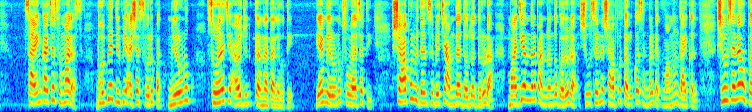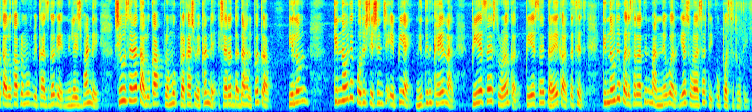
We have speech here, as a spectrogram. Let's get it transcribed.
सायंकाळच्या सुमारास भव्य दिव्य अशा स्वरूपात मिरवणूक सोहळ्याचे आयोजन करण्यात आले होते. या मिरवणूक सोहळ्यासाठी शहापूर विधानसभेचे आमदार दौलत दरोडा माजी आमदार पांडुरंग बरोरा शिवसेना शहापूर तालुका संघटक वामन गायकर शिवसेना उपतालुका प्रमुख विकास गगे निलेश भांडे शिवसेना तालुका प्रमुख प्रकाश वेखंडे शरददादा हलपतराव किलवून किन्नवली पोलीस स्टेशनचे A P I Nitin Khairnar P S I Suralkar P S I Talekar तसेच किन्नवली परिसरातील मान्यवर या सोहळ्यासाठी उपस्थित होते.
